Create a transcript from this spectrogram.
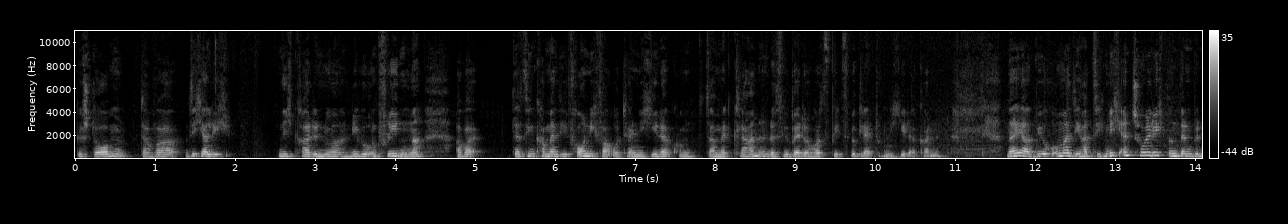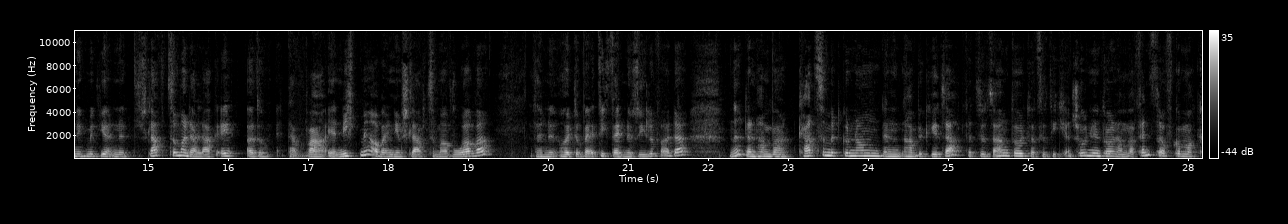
gestorben. Da war sicherlich nicht gerade nur Liebe und Frieden, ne? Aber deswegen kann man die Frau nicht verurteilen. Nicht jeder kommt damit klar, ne? Das ist wie bei der Hospizbegleitung, nicht jeder kann es. Naja, wie auch immer, sie hat sich nicht entschuldigt und dann bin ich mit ihr in das Schlafzimmer, da lag er, also da war er nicht mehr, aber in dem Schlafzimmer, wo er war. Seine, heute weiß ich, seine Seele war da. Ne? Dann haben wir Kerze mitgenommen, dann habe ich gesagt, was sie sagen soll, dass sie sich entschuldigen soll, haben wir Fenster aufgemacht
